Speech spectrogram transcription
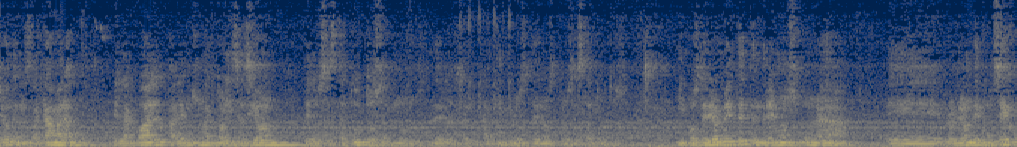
eh, de nuestra Cámara, en la cual haremos una actualización de los estatutos, de los artículos de nuestros estatutos. Y posteriormente tendremos una reunión de consejo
